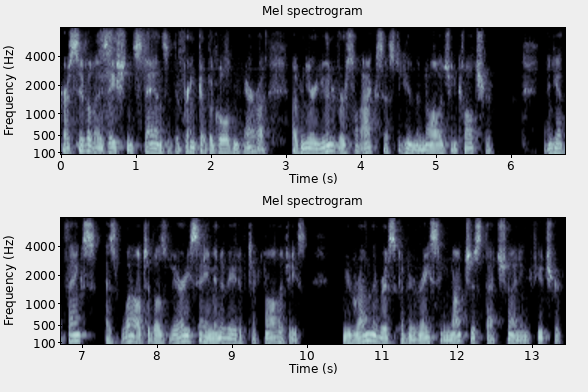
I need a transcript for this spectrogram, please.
our civilization stands at the brink of a golden era of near universal access to human knowledge and culture. And yet, thanks as well to those very same innovative technologies, we run the risk of erasing not just that shining future,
